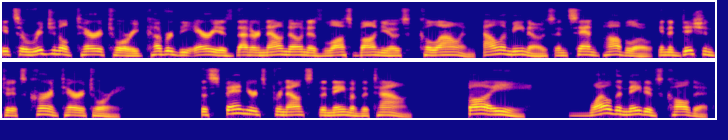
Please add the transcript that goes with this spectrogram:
Its original territory covered the areas that are now known as Los Baños, Calauan, Alaminos and San Pablo, in addition to its current territory. The Spaniards pronounced the name of the town Ba'i, while the natives called it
